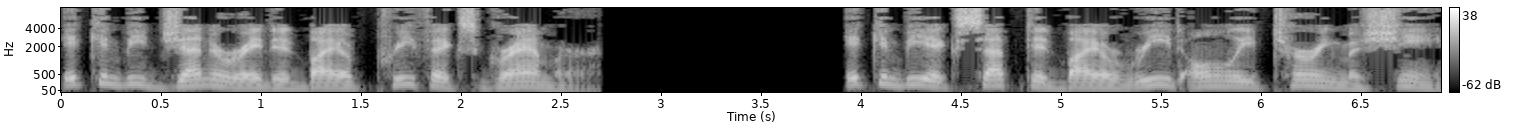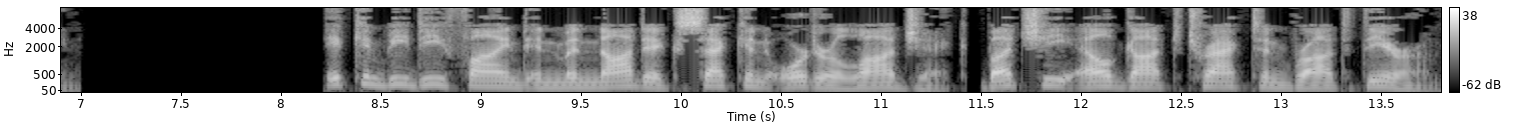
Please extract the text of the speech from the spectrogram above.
It can be generated by a prefix grammar. It can be accepted by a read-only Turing machine. It can be defined in monadic second-order logic Büchi-Elgot-Trachtenbrot theorem.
